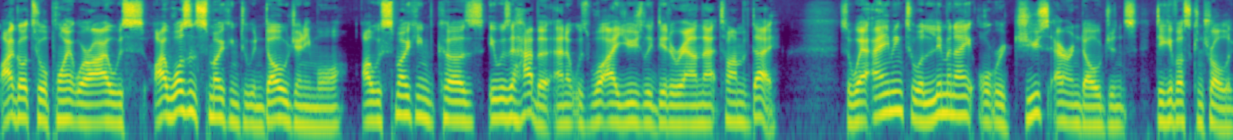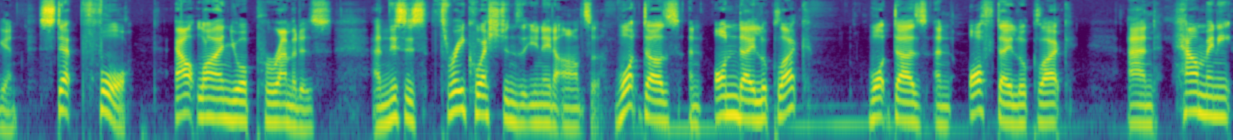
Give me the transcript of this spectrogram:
I got to a point where I was I wasn't smoking to indulge anymore. I was smoking because it was a habit and it was what I usually did around that time of day. So we're aiming to eliminate or reduce our indulgence to give us control again. Step 4. Outline your parameters. And this is three questions that you need to answer. What does an on day look like? what does an off day look like, and how many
